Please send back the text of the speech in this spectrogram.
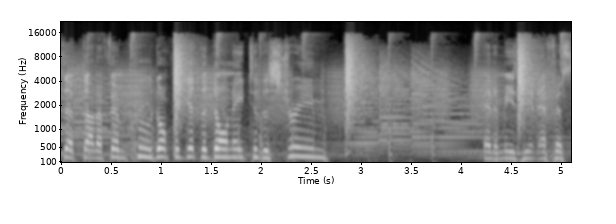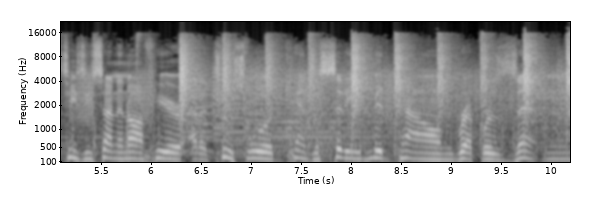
Dubstep.fm crew. Don't forget to donate to the stream. And NMEZ and FSTZ signing off here out of Wood, Kansas City, Midtown, representing.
